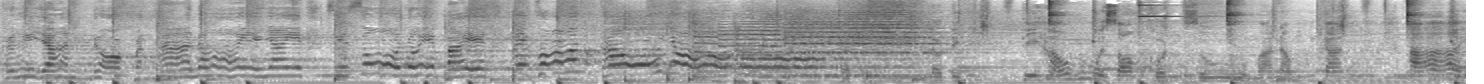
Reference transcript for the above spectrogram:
เคยยานดอกปัญหาน้อยใหญ่ที่สู้ลุยไปให้คนเขาโยงกระตุนแล้วดี ที่เฮาสองคนสู่มานำกัน อาย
